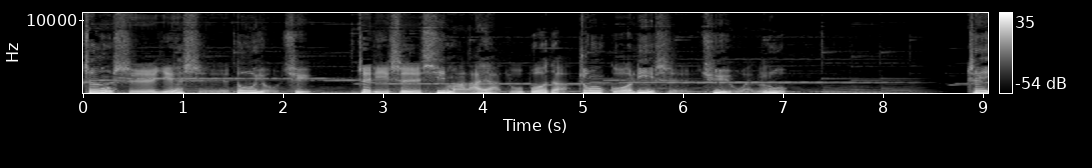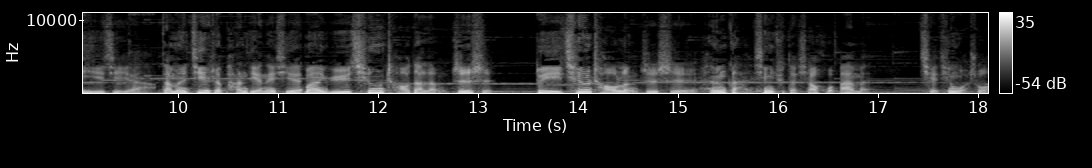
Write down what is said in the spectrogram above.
正史、野史都有趣。这里是喜马拉雅独播的《中国历史趣闻录》。这一集呀，咱们接着盘点那些关于清朝的冷知识。对清朝冷知识很感兴趣的小伙伴们，且听我说：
